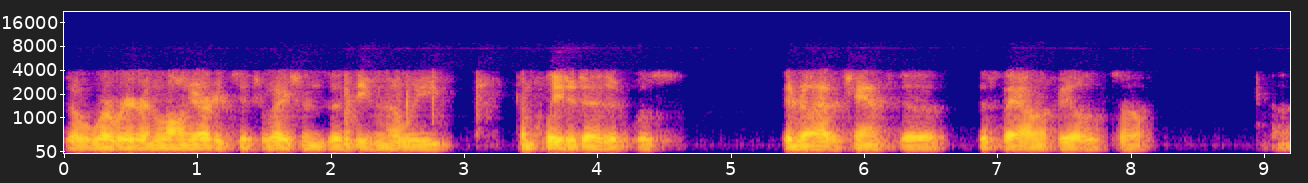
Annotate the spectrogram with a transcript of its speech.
where we were in long yardage situations And even though we completed it, it was didn't really have a chance to to stay on the field. So uh,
